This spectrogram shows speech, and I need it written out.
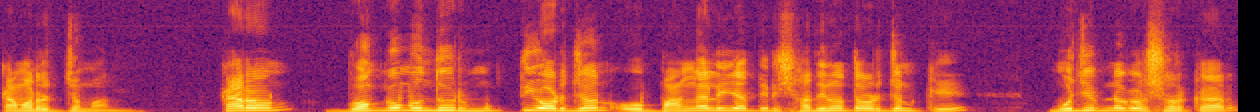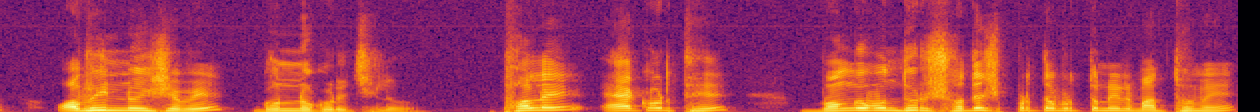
কামারুজ্জামান। কারণ বঙ্গবন্ধুর মুক্তি অর্জন ও বাঙালি জাতির স্বাধীনতা অর্জনকে মুজিবনগর সরকার অভিন্ন হিসেবে গণ্য করেছিল। ফলে এক অর্থে বঙ্গবন্ধুর স্বদেশ প্রত্যাবর্তনের মাধ্যমে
